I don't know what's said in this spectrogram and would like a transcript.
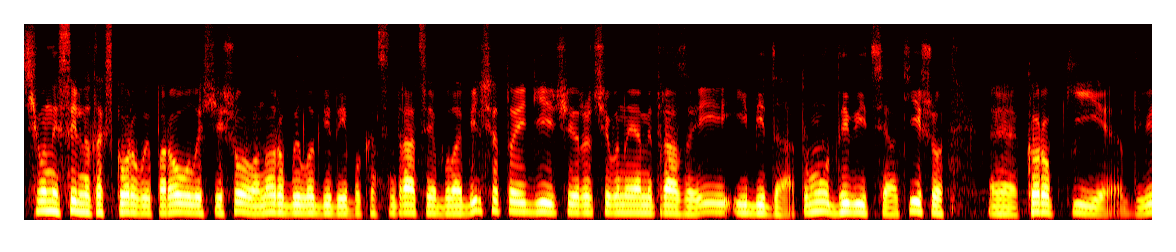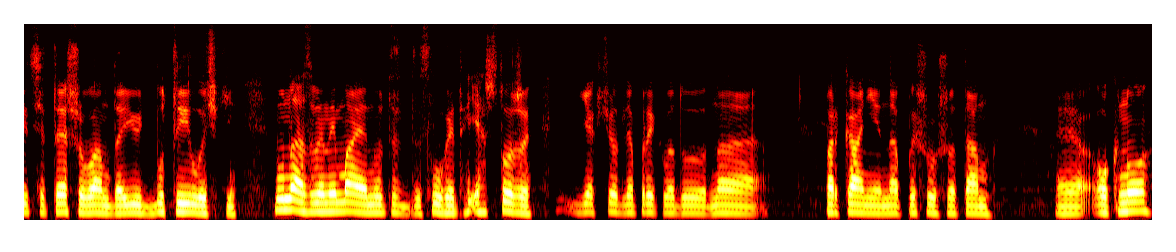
чи вони сильно так скоро випаровували, чи що, воно робило біди, бо концентрація була більша тої діючої речовини амітрази і, і біда. Тому дивіться, ті, що коробки, дивіться те, що вам дають бутилочки. Ну, назви немає. Ну слухайте, я ж теж, якщо для прикладу на паркані напишу, що там е, окно,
